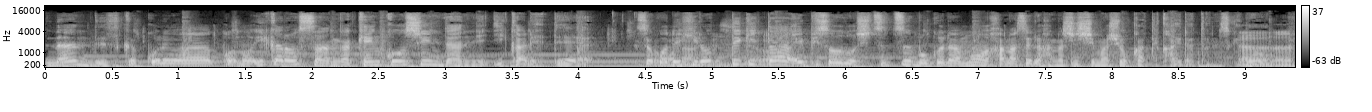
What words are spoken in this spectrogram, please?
ななんですか？これはこのイカロスさんが健康診断に行かれてそこで拾ってきたエピソードをしつつ僕らも話せる話しましょうかって回だったんですけどうん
